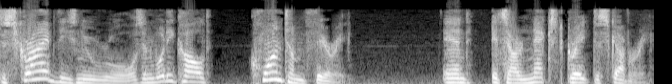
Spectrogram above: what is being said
described these new rules in what he called quantum theory. And it's our next great discovery.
